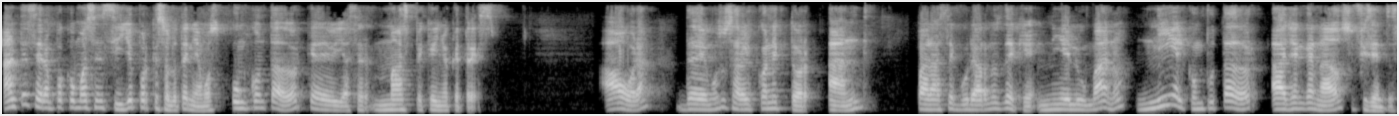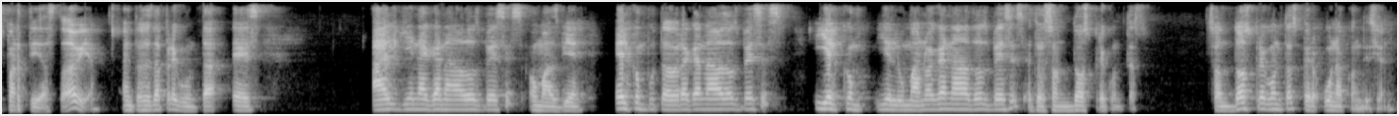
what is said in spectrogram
Antes era un poco más sencillo porque solo teníamos un contador que debía ser más pequeño que 3. Ahora debemos usar el conector AND para asegurarnos de que ni el humano ni el computador hayan ganado suficientes partidas todavía. Entonces la pregunta es, ¿alguien ha ganado dos veces? O más bien, ¿el computador ha ganado dos veces? ¿Y el, y el humano ha ganado dos veces? Entonces son dos preguntas. Son dos preguntas, pero una condición.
